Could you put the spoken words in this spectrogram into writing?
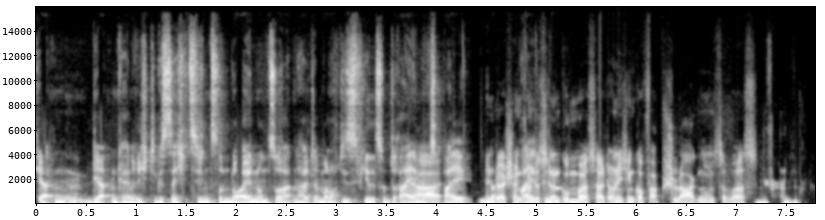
die hatten, die hatten kein richtiges 16 zu 9 und so, hatten halt immer noch dieses 4 zu 3 ja, mit Balken. In Deutschland konntest du den Gumbas halt auch nicht den Kopf abschlagen und sowas.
